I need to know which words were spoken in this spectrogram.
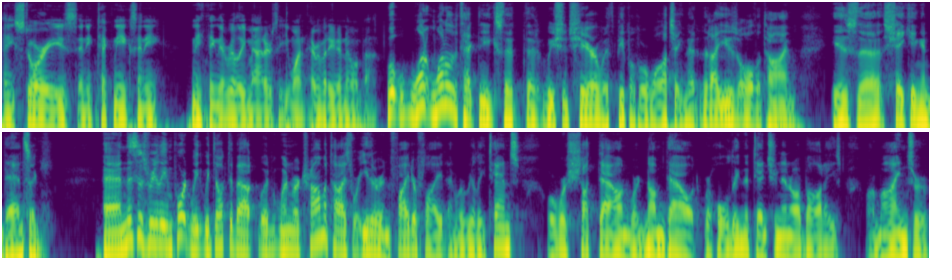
any stories, any techniques, any anything that really matters that you want everybody to know about? Well, one, one of the techniques that, that we should share with people who are watching that, that I use all the time is uh, shaking and dancing. And this is really important. We, we talked about when, when we're traumatized, we're either in fight or flight and we're really tense, or we're shut down, we're numbed out, we're holding the tension in our bodies, our minds are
